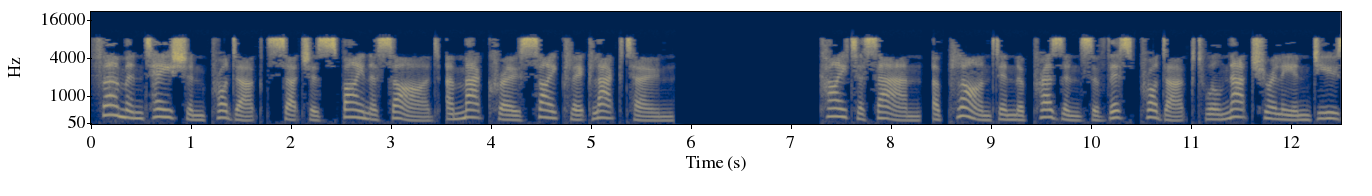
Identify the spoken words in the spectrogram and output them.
Fermentation products such as spinosad a macrocyclic lactone Chitosan, a plant in the presence of this product will naturally induce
